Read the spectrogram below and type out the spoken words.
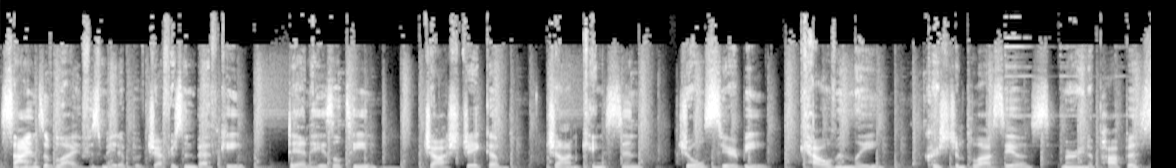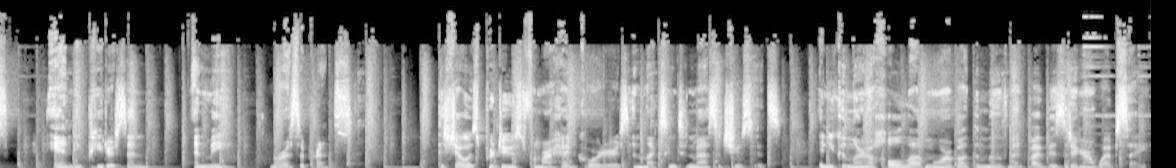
Signs of Life is made up of Jefferson Bethke, Dan Hazeltine, Josh Jacob, John Kingston, Joel Searby, Calvin Lee, Christian Palacios, Marina Pappas, Andy Peterson, and me, Marissa Prince. The show is produced from our headquarters in Lexington, Massachusetts, and you can learn a whole lot more about the movement by visiting our website,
